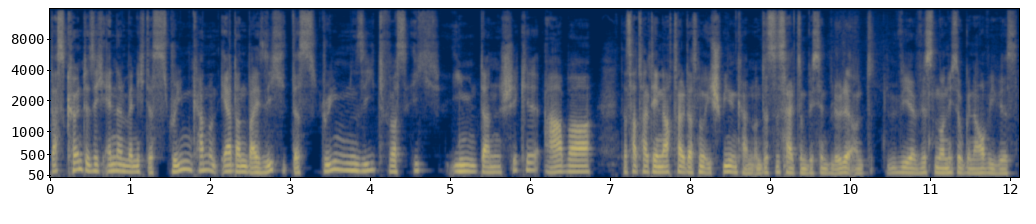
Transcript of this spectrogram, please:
Das könnte sich ändern, wenn ich das streamen kann und er dann bei sich das Streamen sieht, was ich ihm dann schicke. Aber das hat halt den Nachteil, dass nur ich spielen kann. Und das ist halt so ein bisschen blöde und wir wissen noch nicht so genau, wie wir es,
